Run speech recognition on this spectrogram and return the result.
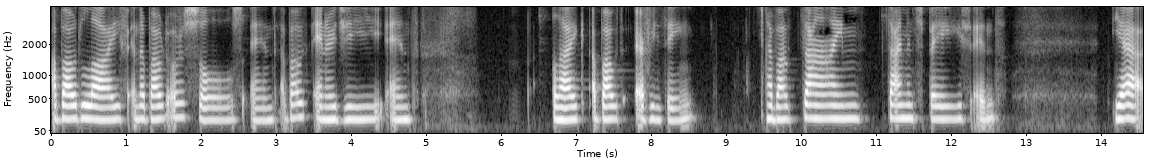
about life and about our souls and about energy and like about everything about time time and space and yeah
